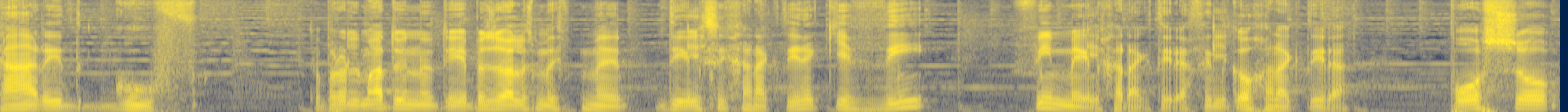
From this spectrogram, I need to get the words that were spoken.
carried goof. Το πρόβλημά του είναι ότι έπαιζε άλλος με, με DLC χαρακτήρα και δι female χαρακτήρα, θηλυκό χαρακτήρα. Πόσο.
